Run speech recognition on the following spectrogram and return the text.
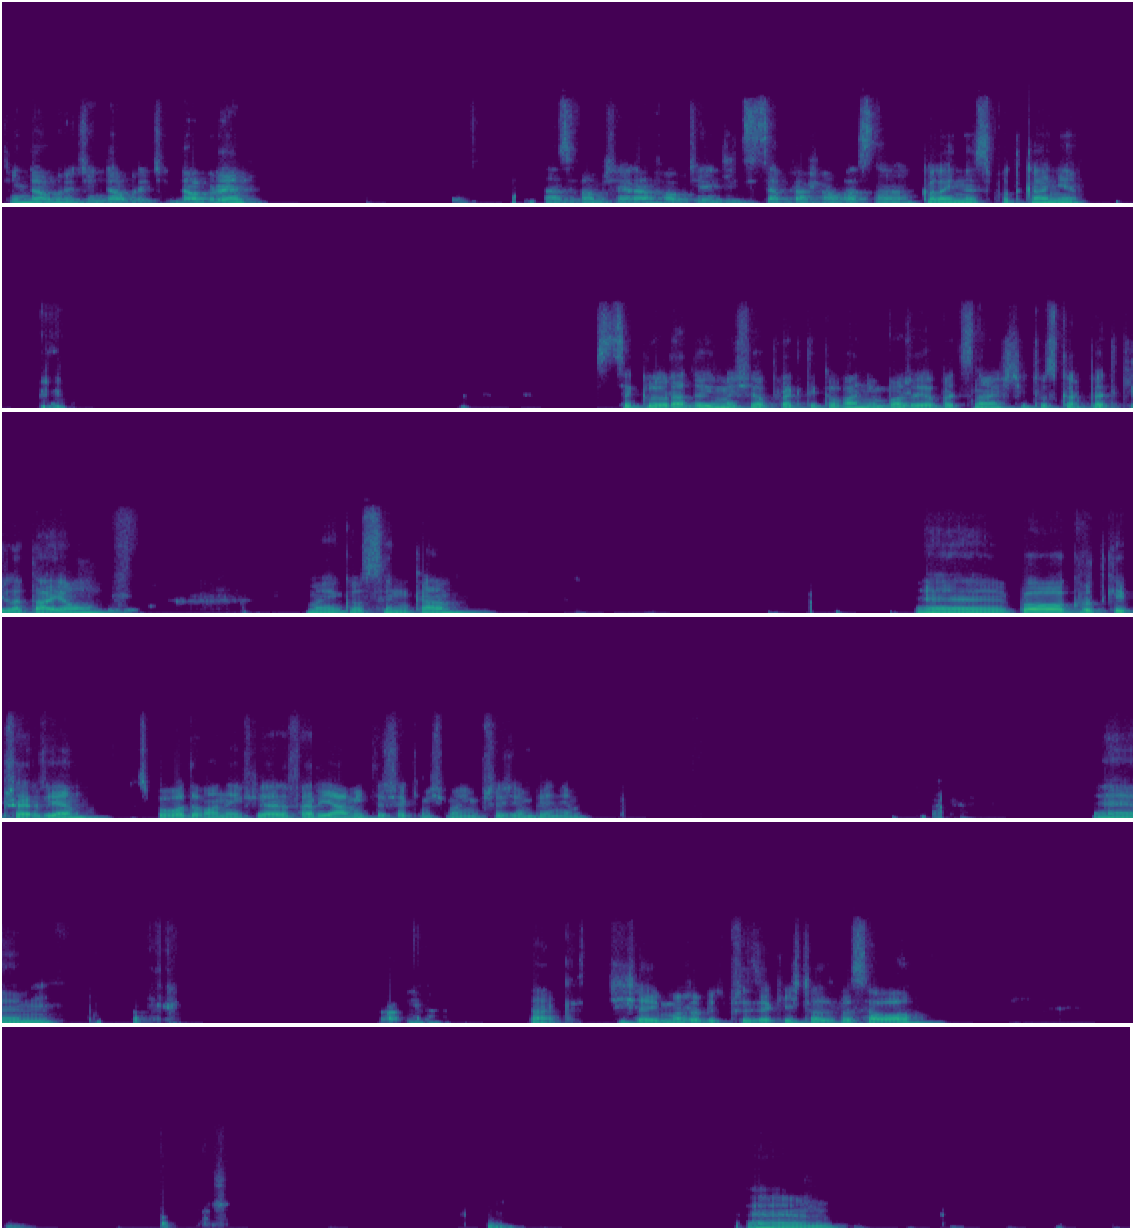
Dzień dobry, dzień dobry, dzień dobry. Nazywam się Rafał Dziedzic zapraszam Was na kolejne spotkanie z cyklu Radujmy się o praktykowaniu Bożej Obecności. Tu skarpetki latają mojego synka. E, po krótkiej przerwie spowodowanej feriami, też jakimś moim przeziębieniem Tak, dzisiaj może być przez jakiś czas wesoło.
